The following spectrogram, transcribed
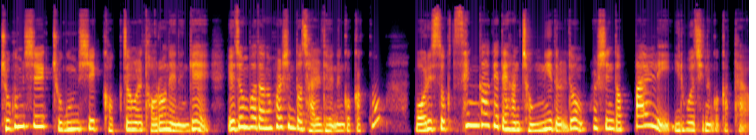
조금씩 조금씩 걱정을 덜어내는 게 예전보다는 훨씬 더 잘 되는 것 같고, 머릿속 생각에 대한 정리들도 훨씬 더 빨리 이루어지는 것 같아요.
